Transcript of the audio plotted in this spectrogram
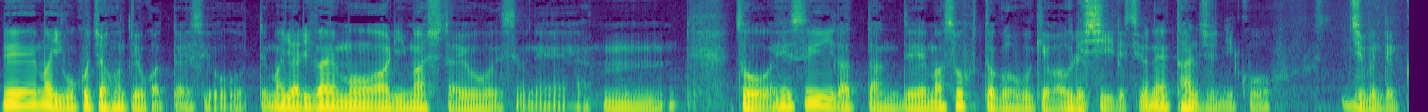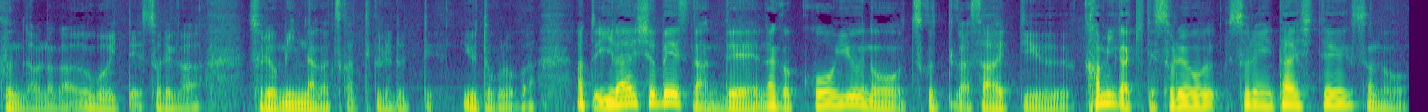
で、まあ、居心地は本当良かったですよ。で、まあ、やりがいもありましたよですよね、うん、そう SE だったんで、まあ、ソフトが動けば嬉しいですよね。単純にこう。自分で組んだのが動いてそれがそれをみんなが使ってくれるっていうところが。あと依頼書ベースなんでなんかこういうのを作ってくださいっていう紙が来てそれをそれに対してその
